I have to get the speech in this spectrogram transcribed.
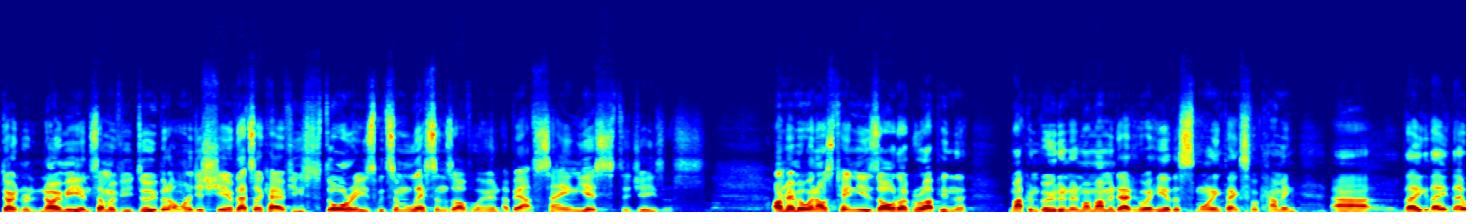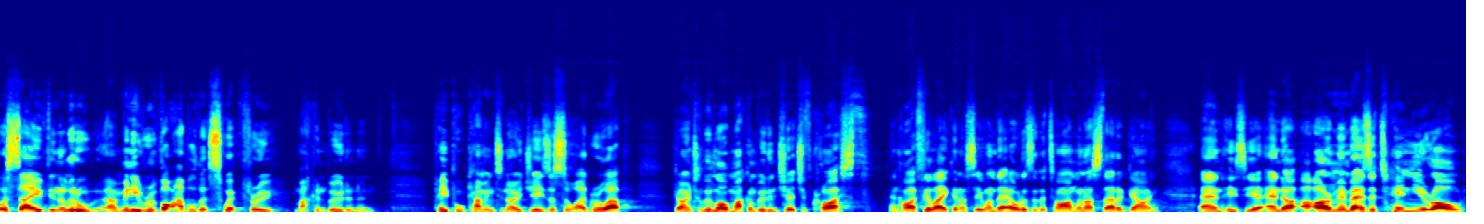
don't know me and some of you do, but I want to just share, if that's okay, a few stories with some lessons I've learned about saying yes to Jesus. I remember when I was 10 years old, I grew up in the Mukinbudin, and my mum and dad, who are here this morning, thanks for coming, uh, they, they, they were saved in a little uh, mini revival that swept through Mukinbudin. And people coming to know Jesus. So I grew up going to little old Mukinbudin Church of Christ and Highfield Lake, and I see one of the elders at the time when I started going, and he's here. And I, I remember as a 10 year old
